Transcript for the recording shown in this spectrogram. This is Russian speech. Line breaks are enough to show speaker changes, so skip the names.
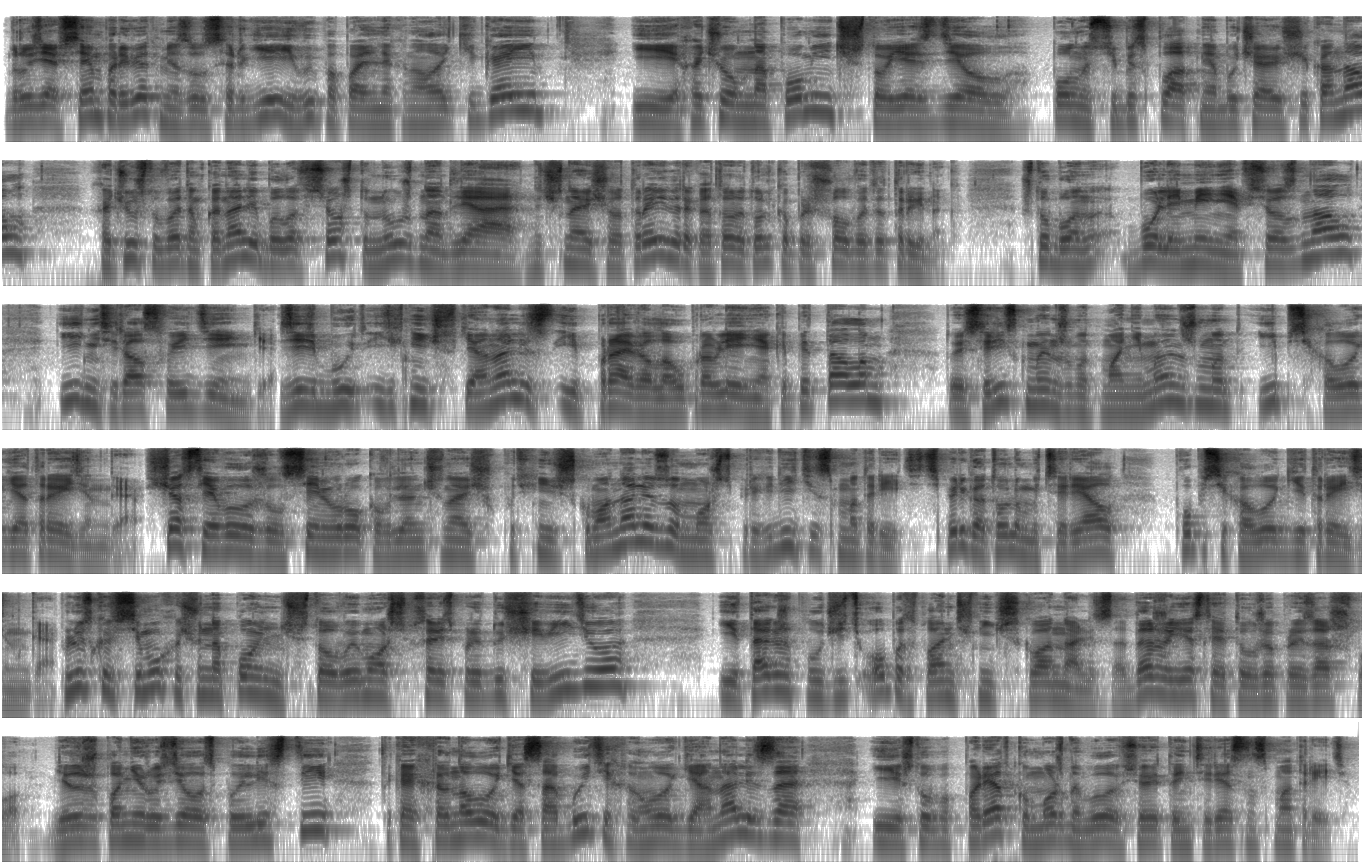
Друзья, всем привет, меня зовут Сергей, и вы попали на канал Акигай, и хочу вам напомнить, что я сделал полностью бесплатный обучающий канал, хочу, чтобы в этом канале было все, что нужно для начинающего трейдера, который только пришел в этот рынок, чтобы он более-менее все знал и не терял свои деньги. Здесь будет и технический анализ, и правила управления капиталом, то есть риск-менеджмент, мани-менеджмент и психология трейдинга. Сейчас я выложил 7 уроков для начинающих по техническому анализу, можете переходить и смотреть. Теперь готовлю материал по психологии трейдинга. Плюс ко всему хочу напомнить, что вы можете посмотреть предыдущие предыдущее видео и также получить опыт в плане технического анализа, даже если это уже произошло. Я даже планирую сделать плейлисты, такая хронология событий, хронология анализа, и чтобы по порядку можно было все это интересно смотреть.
